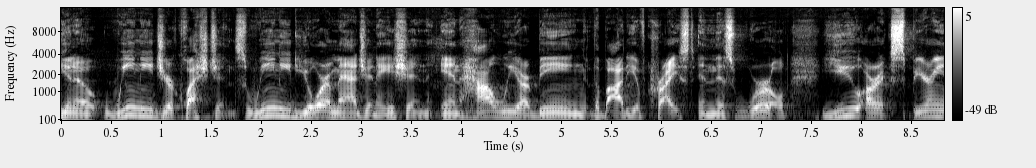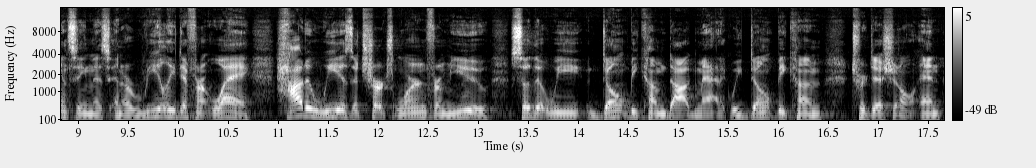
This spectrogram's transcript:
you know, we need your questions. We need your imagination in how we are being the body of Christ in this world. You are experiencing this in a really different way. How do we as a church learn from you so that we don't become dogmatic? We don't become traditional. And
